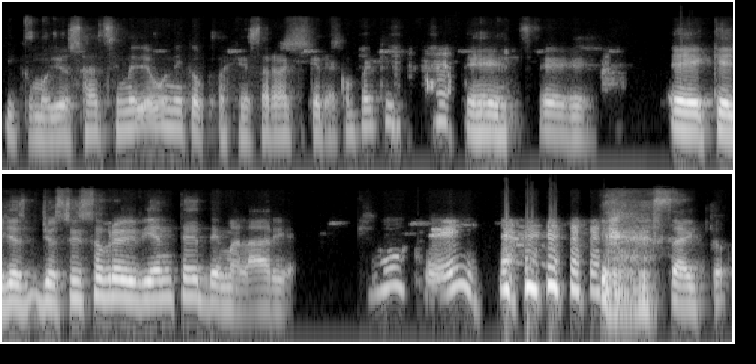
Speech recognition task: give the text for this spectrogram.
y como yo soy así medio único, pues esa era la que quería compartir. Este, eh, que yo, yo, soy sobreviviente de malaria. Ok. Exacto.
